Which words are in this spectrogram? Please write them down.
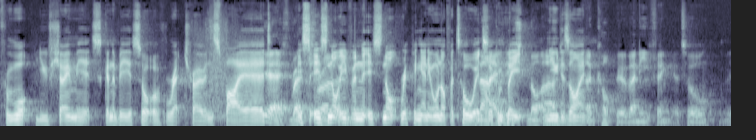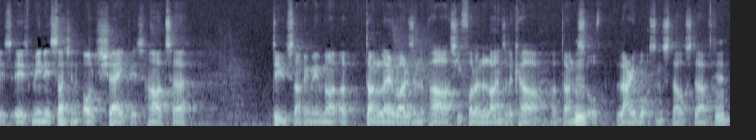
from what you've shown me, it's going to be a sort of retro inspired. Yeah, it's It's, retro. not even. It's not ripping anyone off at all. It's No, a complete it's not new a, design. A copy of anything at all. It's, it's, I mean, it's such an odd shape. It's hard to do something. I mean, I've done low riders in the past. You follow the lines of the car. I've done Hmm. sort of Larry Watson style stuff. And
